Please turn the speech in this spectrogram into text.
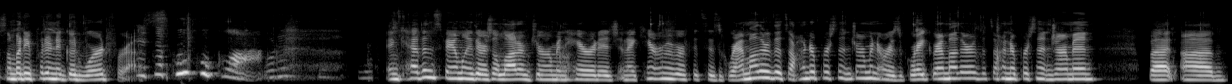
Somebody put in a good word for us. It's a cuckoo clock. In Kevin's family, there's a lot of German heritage, and I can't remember if it's his grandmother that's 100% German or his great grandmother that's 100% German. But um,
